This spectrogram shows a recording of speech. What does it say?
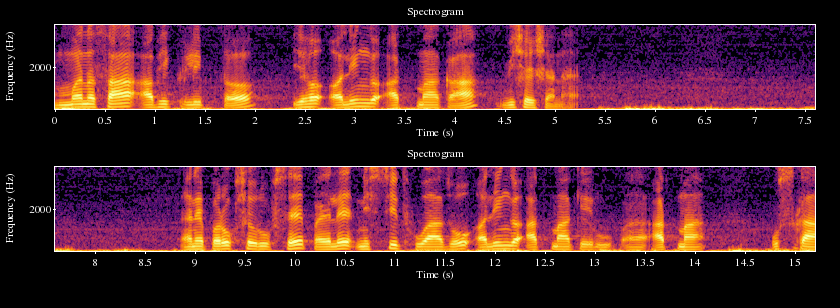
मनसा अभिक्लिप्त, यह अलिंग आत्मा का विशेषण है। यानी परोक्ष रूप से पहले निश्चित हुआ जो अलिंग आत्मा के रूप आत्मा, उसका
